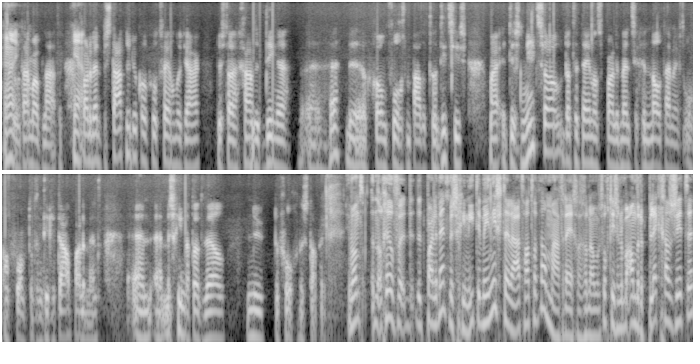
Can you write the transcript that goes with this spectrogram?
Nee. we het daar maar op laten. Ja. Het parlement bestaat natuurlijk al voor 200 jaar. Dus daar gaan de dingen uh, hè, de, gewoon volgens bepaalde tradities. Maar het is niet zo dat het Nederlandse parlement zich in no time heeft omgevormd tot een digitaal parlement. En uh, misschien dat dat wel nu de volgende stap is. Want nog heel veel, het parlement misschien niet. De ministerraad had er wel maatregelen genomen, toch? Die zijn op een andere plek gaan zitten.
